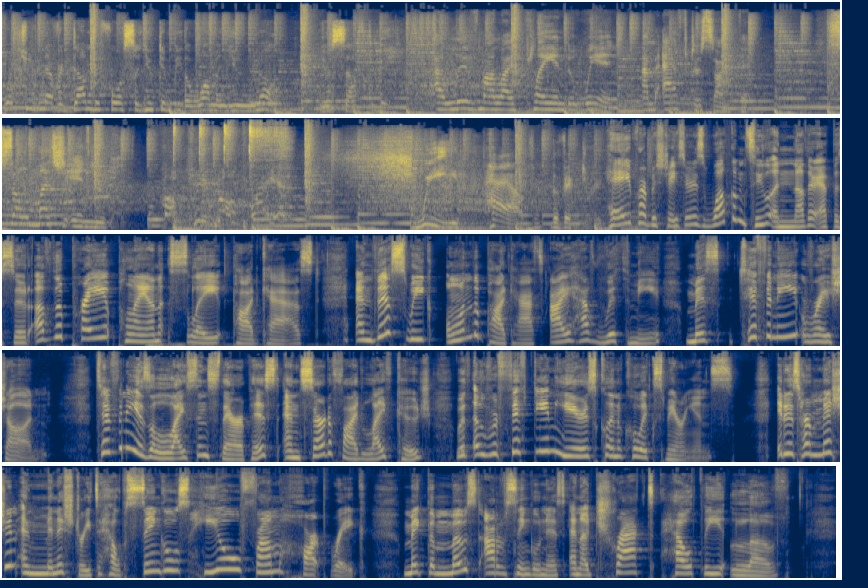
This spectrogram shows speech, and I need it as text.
Do what you've never done before so you can be the woman you know yourself to be. I live my life playing to win. I'm after something. So much in you. keep on playing. We have the victory. Hey, Purpose Chasers, welcome to another episode of the Pray, Plan, Slay podcast. And this week on the podcast, I have with me Miss Tiffany Rayshon. Tiffany is a licensed therapist and certified life coach with over 15 years clinical experience. It is her mission and ministry to help singles heal from heartbreak, make the most out of singleness, and attract healthy love.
